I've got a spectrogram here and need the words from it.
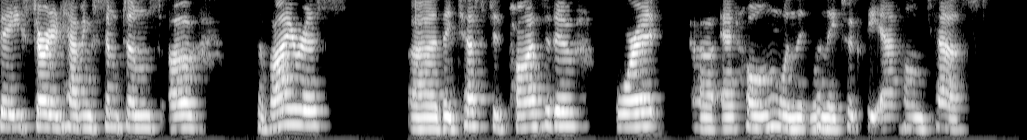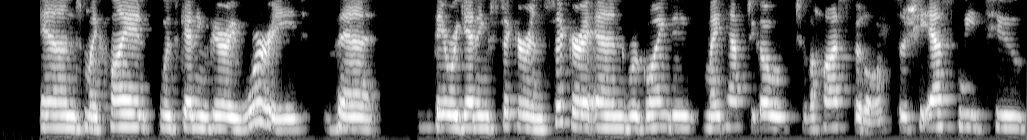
they started having symptoms of the virus. Uh, they tested positive for it uh, at home when they, when they took the at home test. And my client was getting very worried that they were getting sicker and sicker and were going to might have to go to the hospital. So she asked me to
